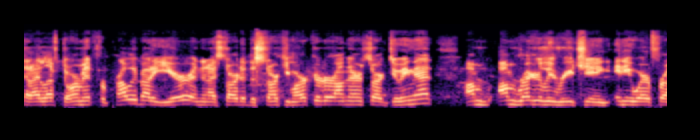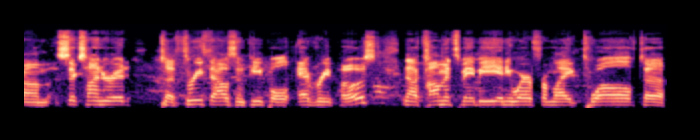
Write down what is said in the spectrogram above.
that I left dormant for probably about a year, and then I started the snarky marketer on there and started doing that. I'm I'm regularly reaching anywhere from 600 to 3,000 people every post. Now comments may be anywhere from like 12 to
